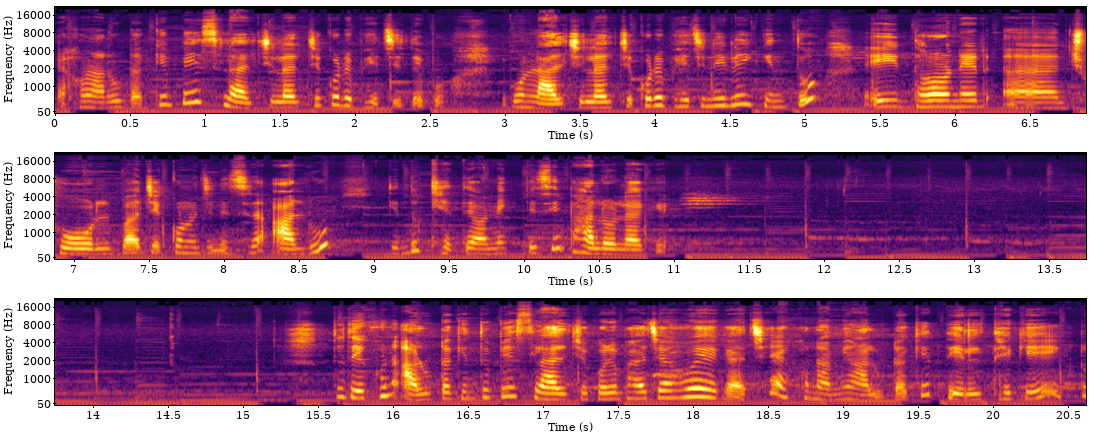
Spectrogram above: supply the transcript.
এখন আলুটাকে বেশ লালচে লালচে করে ভেজে দেব। এবং লালচে লালচে করে ভেজে নিলেই কিন্তু এই ধরনের ঝোল বা যে কোনো জিনিসের আলু কিন্তু খেতে অনেক বেশি ভালো লাগে। তো দেখুন, আলুটা কিন্তু বেশ লালচে করে ভাজা হয়ে গেছে। এখন আমি আলুটাকে তেল থেকে একটু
